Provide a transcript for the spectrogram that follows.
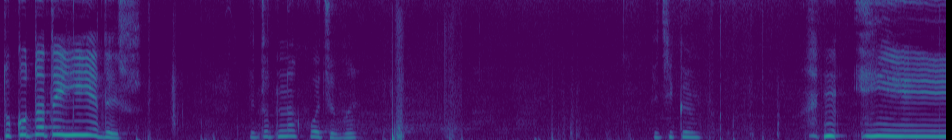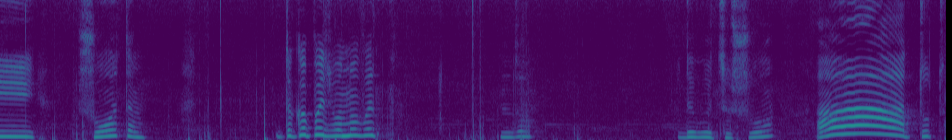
То куди ти їдеш? Я тут не хочу ви. Я тільки... Н- І... Що там? Та капець, воно ви... Да. Дивіться, що? А, тут...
